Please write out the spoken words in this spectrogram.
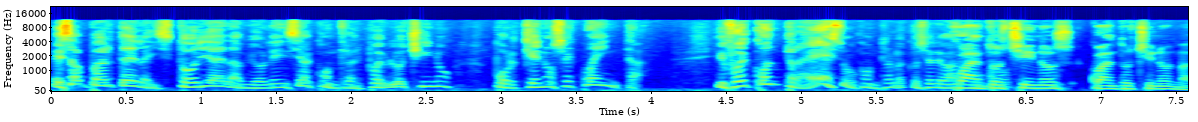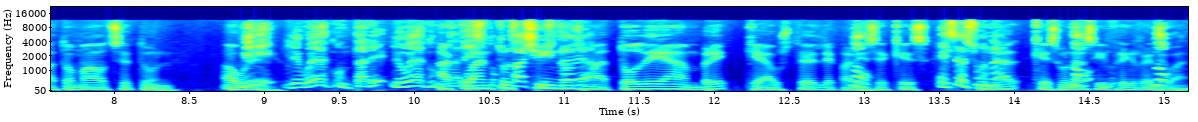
Esa parte de la historia de la violencia contra el pueblo chino, ¿por qué no se cuenta? Y fue contra eso, contra lo que se levantó. ¿Cuántos chinos, ¿Cuántos chinos mató Mao Zedong? Mire, le voy a contar, le voy a ¿A contar esto cuántos para usted chinos mató de hambre que a usted le parece No, que es, esa es una, una- que es una no, cifra no.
